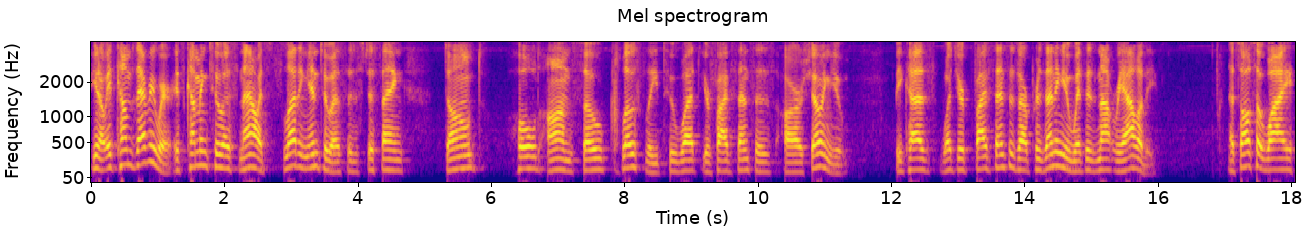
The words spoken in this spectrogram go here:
You know, it comes everywhere. It's coming to us now, it's flooding into us. It's just saying, don't hold on so closely to what your five senses are showing you because what your five senses are presenting you with is not reality. That's also why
